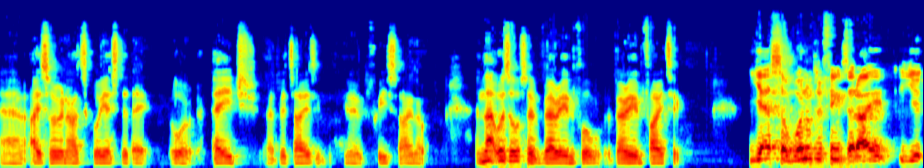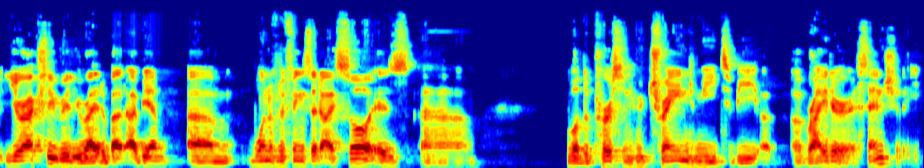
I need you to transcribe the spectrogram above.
Uh, I saw an article yesterday or a page advertising, you know, free sign up and that was also very informal, very inviting. Yeah, so one of the things that I, you, are actually really right about IBM. Um, one of the things that I saw is, uh, well, the person who trained me to be a, a writer, essentially,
